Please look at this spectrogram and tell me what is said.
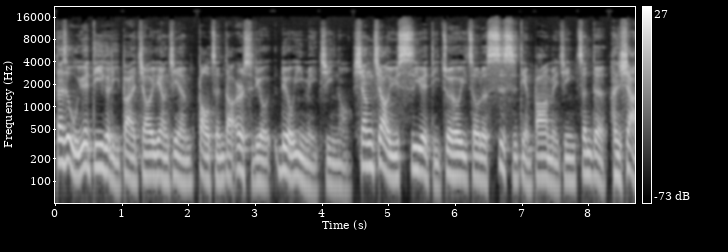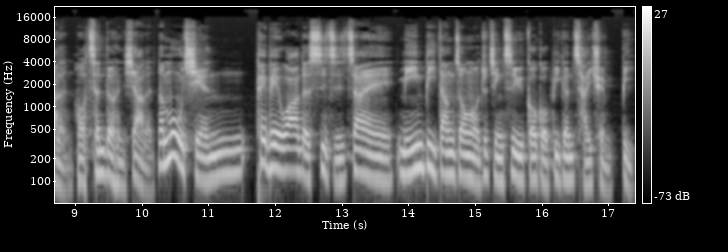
但是五月第一个礼拜交易量竟然暴增到二十六六亿美金。哦，相较于四月底最后一周的四十点八万美金，真的很吓人哦，真的很吓人。那目前佩佩蛙的市值在民营币当中哦，就仅次于狗狗币跟柴犬币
